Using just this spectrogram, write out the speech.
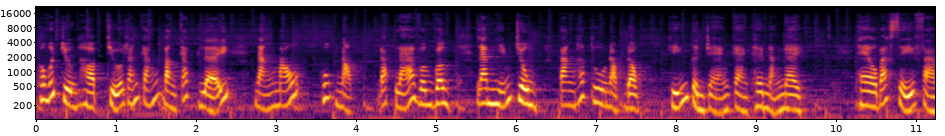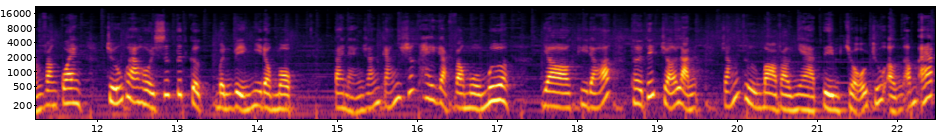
không ít trường hợp chữa rắn cắn bằng cách lễ, nặng máu, hút nọc, đắp lá vân vân, làm nhiễm trùng, tăng hấp thu nọc độc, khiến tình trạng càng thêm nặng nề. Theo bác sĩ Phạm Văn Quang, trưởng khoa hồi sức tích cực Bệnh viện Nhi đồng 1, tai nạn rắn cắn rất hay gặp vào mùa mưa, do khi đó thời tiết trở lạnh, rắn thường bò vào nhà tìm chỗ trú ẩn ấm áp.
